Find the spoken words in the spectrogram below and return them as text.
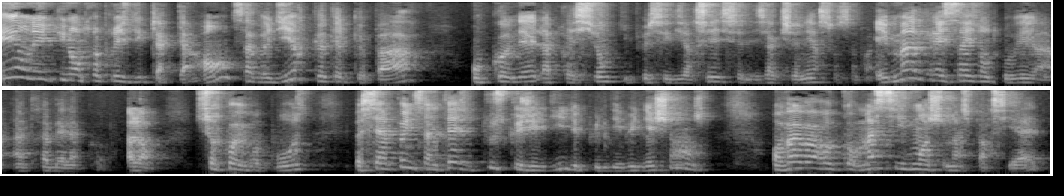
Et on est une entreprise du CAC 40. Ça veut dire que quelque part, on connaît la pression qui peut s'exercer sur les actionnaires sur ça. Et malgré ça, ils ont trouvé un, très bel accord. Alors, sur quoi ils reposent? Ben, C'est un peu une synthèse de tout ce que j'ai dit depuis le début de l'échange. On va avoir recours massivement au chômage partiel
